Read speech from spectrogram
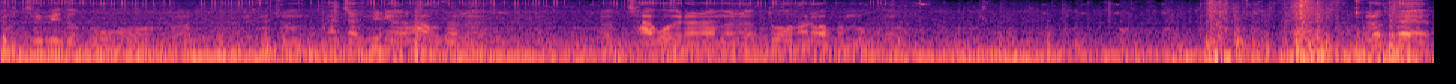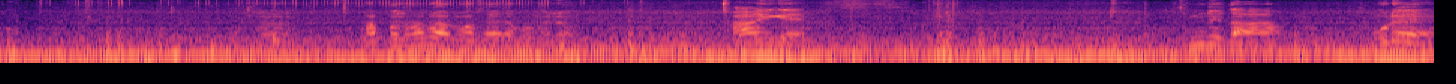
뭐 TV도 보고 어? 이렇게 좀 살짝 힐링을 하고서는 어? 자고 일어나면은 또 하루가 반복되고 그렇게 어, 바쁜 하루하루가 살다 보면은 아 이게 힘들다 올해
